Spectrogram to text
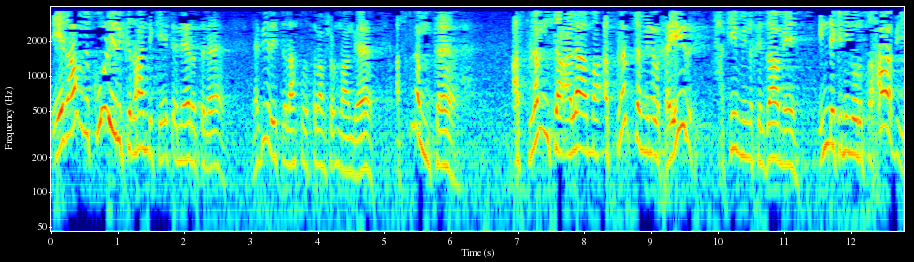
ஏதாவது கூலி இருக்குதான்னு கேட்ட நேரத்துல நபி அலி சலாத்து வசலாம் சொன்னாங்க அஸ்லம் அஸ்லம் அலாமா அஸ்லம் மினல் கயிர் ஹக்கீம் ஹிசாமே இன்றைக்கு நீங்க ஒரு சஹாபி.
